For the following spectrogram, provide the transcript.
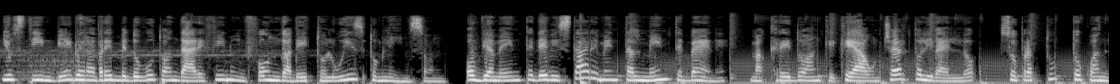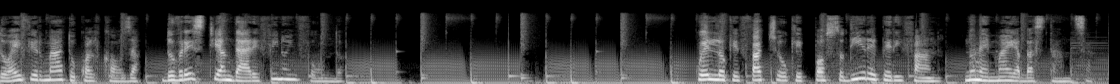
Justin Bieber avrebbe dovuto andare fino in fondo ha detto Louise Tomlinson, ovviamente devi stare mentalmente bene, ma credo anche che a un certo livello, soprattutto quando hai firmato qualcosa, dovresti andare fino in fondo. Quello che faccio o che posso dire per i fan, non è mai abbastanza.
